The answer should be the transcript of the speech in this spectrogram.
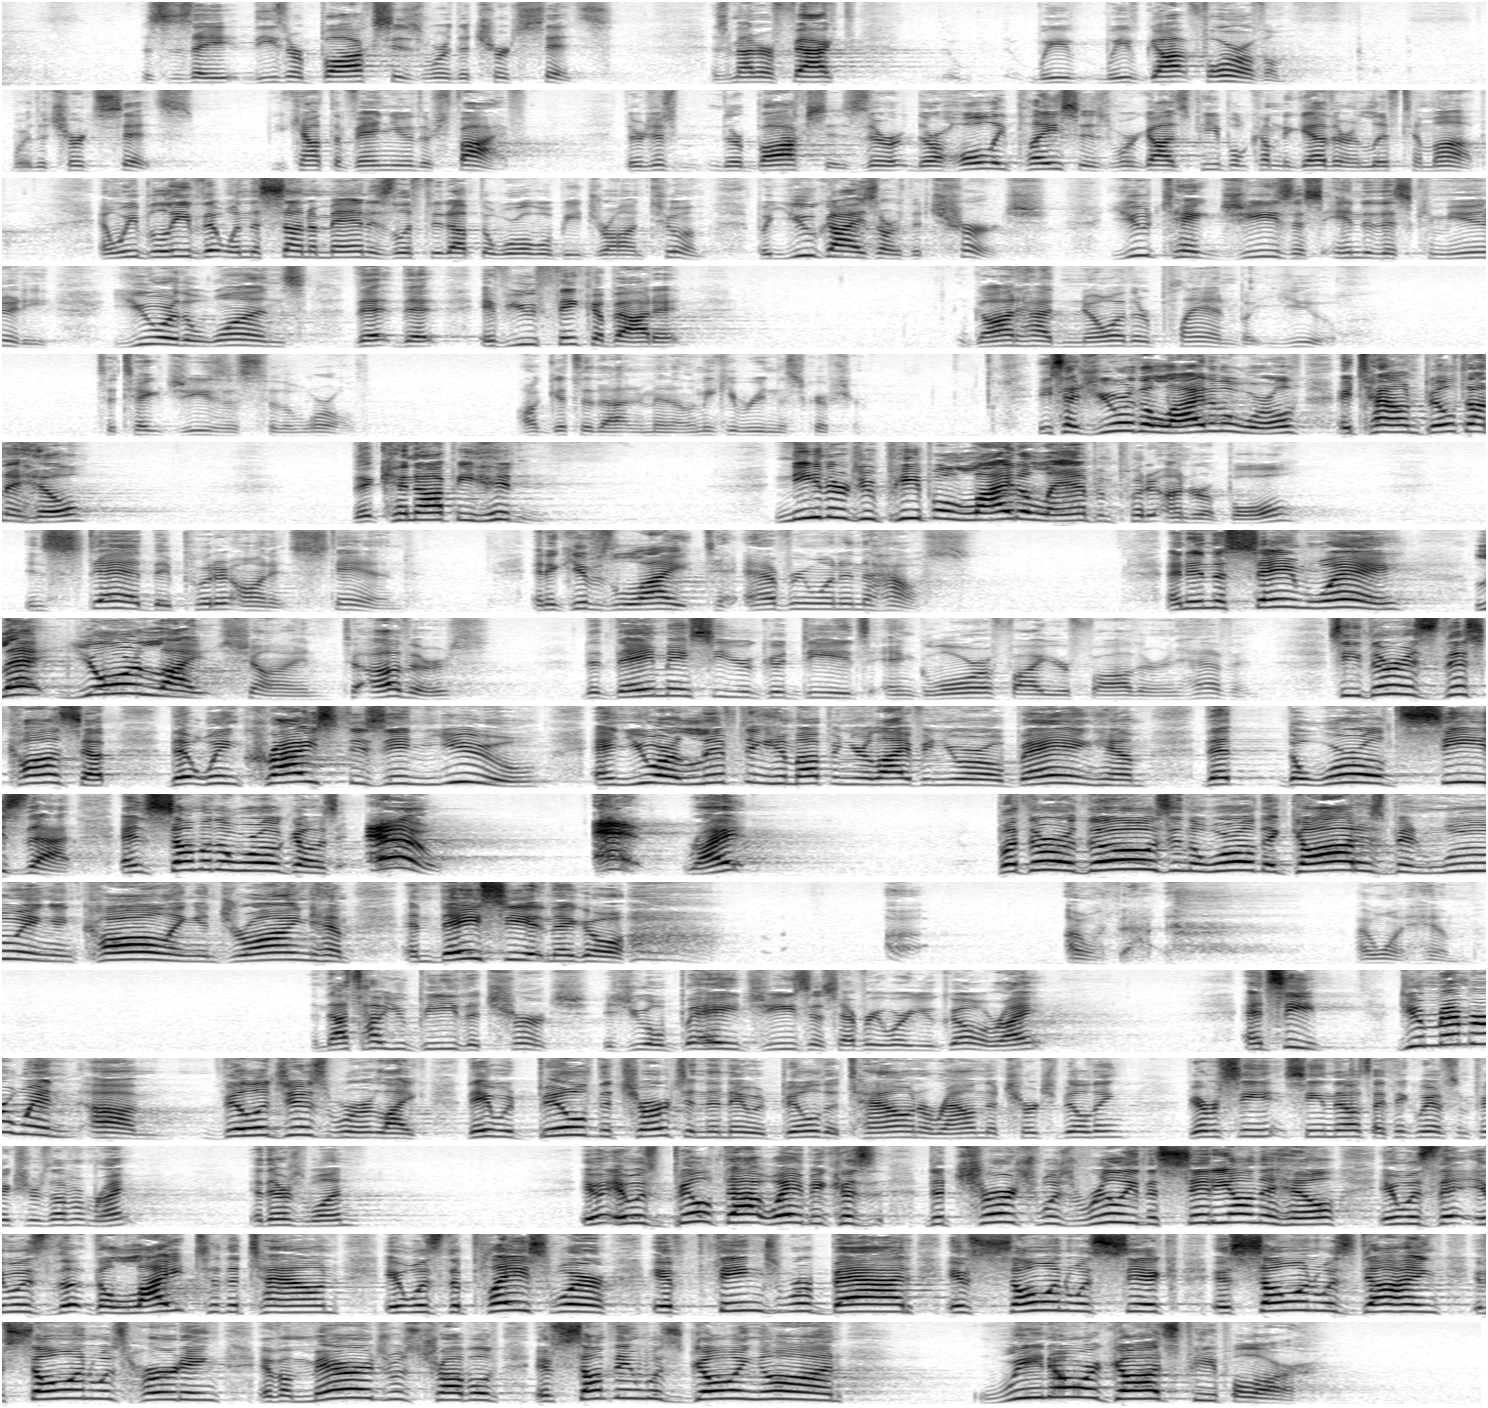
This is a, these are boxes where the church sits. As a matter of fact, we've, we've got four of them where the church sits. You count the venue, there's five. They're just, they're boxes. They're, they're holy places where God's people come together and lift him up. And we believe that when the Son of Man is lifted up, the world will be drawn to him. But you guys are the church. You take Jesus into this community. You are the ones that, that if you think about it, God had no other plan but you to take Jesus to the world. I'll get to that in a minute. Let me keep reading the scripture. He says, You are the light of the world, a town built on a hill that cannot be hidden. Neither do people light a lamp and put it under a bowl. Instead, they put it on its stand, and it gives light to everyone in the house. And in the same way, let your light shine to others that they may see your good deeds and glorify your Father in heaven. See, there is this concept that when Christ is in you and you are lifting him up in your life and you are obeying him, that the world sees that. And some of the world goes, ew, ew, right? But there are those in the world that God has been wooing and calling and drawing to him, and they see it and they go, oh, I want that. I want him. And that's how you be the church, is you obey Jesus everywhere you go, right? And see, do you remember when um, villages were like, they would build the church and then they would build a town around the church building? Have you ever seen, seen those? I think we have some pictures of them, right? Yeah, there's one. It, it, was built that way because the church was really the city on the hill. It was, the, it was the, the light to the town. It was the place where if things were bad, if someone was sick, if someone was dying, if someone was hurting, if a marriage was troubled, if something was going on, we know where God's people are.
